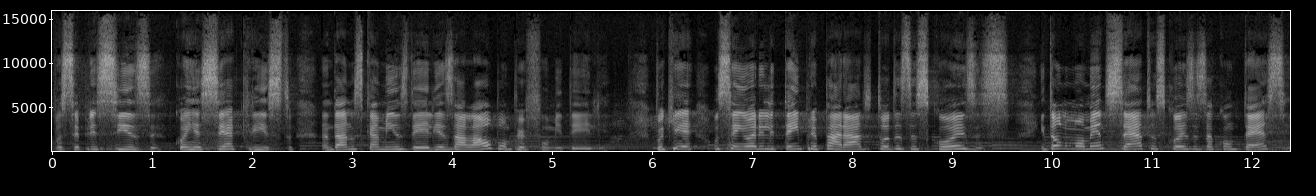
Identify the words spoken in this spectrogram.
Você precisa conhecer a Cristo, andar nos caminhos dele, exalar o bom perfume dele. Porque o Senhor ele tem preparado todas as coisas. Então no momento certo as coisas acontecem.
